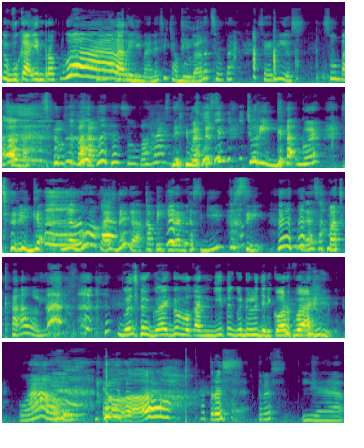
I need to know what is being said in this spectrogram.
Ngebukain rok. Wah, Lari lari. di mana sih cabul banget sumpah. Serius. Sumpah, sumpah, sumpah, sumpah di mana sih? Curiga gue, curiga. Enggak, gue waktu SD gak kepikiran ke segitu sih. Enggak sama sekali. Gue gue gue bukan gitu. Gue dulu jadi korban. Wow. Allah. Terus Terus iya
